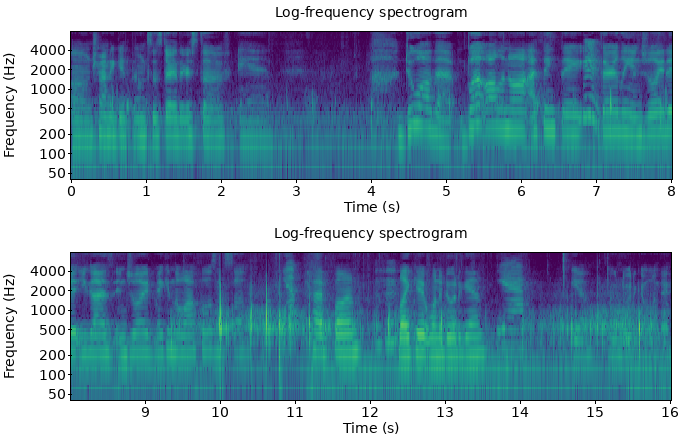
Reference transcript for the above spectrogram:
Um, trying to get them to stir their stuff and do all that. But all in all, I think they thoroughly enjoyed it. You guys enjoyed making the waffles and stuff. Yep. Had fun. Mhm. Like it. Want to do it again? Yeah. Yeah, we're gonna do it again one day.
